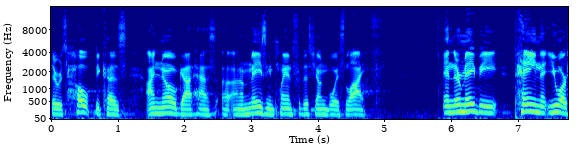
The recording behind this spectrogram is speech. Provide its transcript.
There was hope because I know God has a, an amazing plan for this young boy's life. And there may be pain that you are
